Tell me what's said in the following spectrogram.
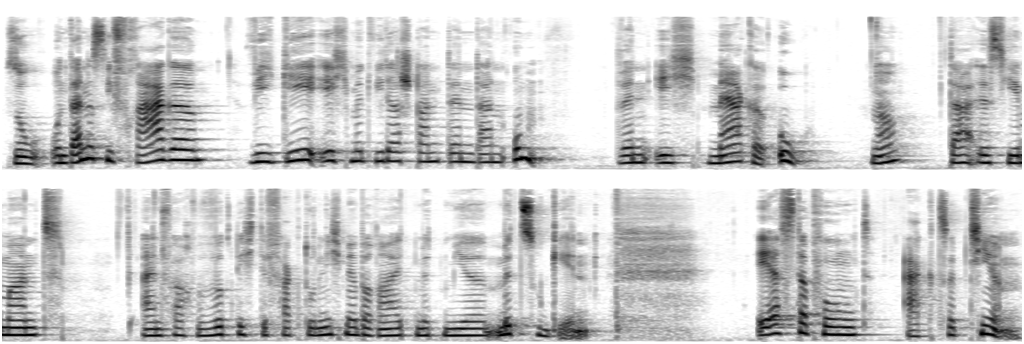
So, und dann ist die Frage, wie gehe ich mit Widerstand denn dann um, wenn ich merke, oh, ne, da ist jemand, einfach wirklich de facto nicht mehr bereit, mit mir mitzugehen. Erster Punkt, akzeptieren.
